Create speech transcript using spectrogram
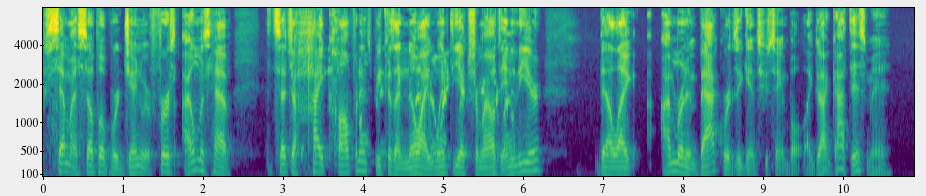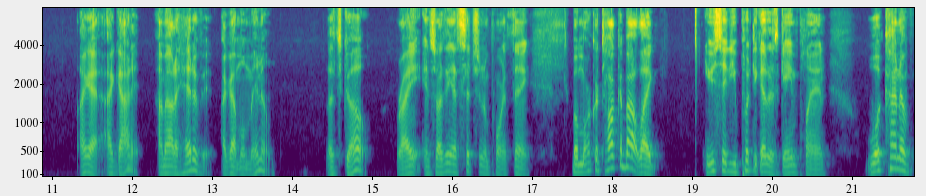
set myself up where January 1st, I almost have such a high confidence because I know I went the extra mile at the end of the year that like I'm running backwards against Usain Bolt. Like, I got this, man. I got, I got it. I'm out ahead of it. I got momentum. Let's go. Right. And so I think that's such an important thing. But Marco, talk about like you said you put together this game plan. What kind of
